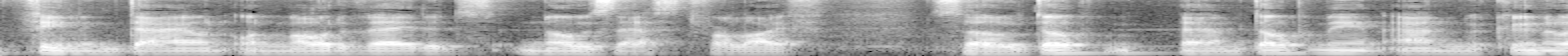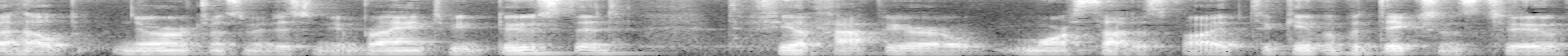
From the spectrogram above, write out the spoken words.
feeling down, unmotivated, no zest for life. So dop- um, dopamine and mucuna will help neurotransmitters in your brain to be boosted, to feel happier, more satisfied, to give up addictions too,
